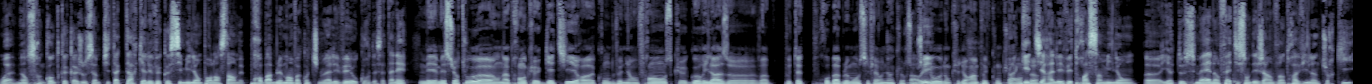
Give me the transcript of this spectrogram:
Ouais, mais on se rend compte que Cajou, c'est un petit acteur qui a levé que 6 millions pour l'instant, mais probablement va continuer à lever au cours de cette année. Mais, mais surtout, euh, on apprend que Getir euh, compte venir en France, que Gorillaz euh, va peut-être probablement aussi faire une incursion Bah chez oui. nous. Donc il y aura un peu de Bah, concurrence. Getir a levé 300 millions euh, il y a deux semaines. En fait, ils sont déjà en 23 villes en Turquie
